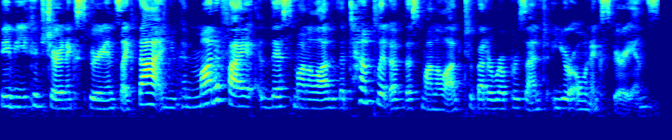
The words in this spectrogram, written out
maybe you can share an experience like that and you can modify this monologue, the template of this monologue to better represent your own experience.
